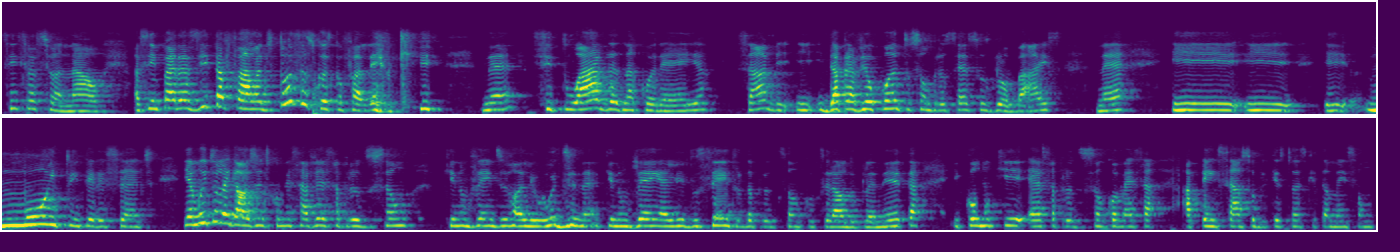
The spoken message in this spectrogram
sensacional. Assim, Parasita fala de todas as coisas que eu falei aqui, né? Situadas na Coreia, sabe? E, e dá para ver o quanto são processos globais, né? E, e, e muito interessante. E é muito legal a gente começar a ver essa produção que não vem de Hollywood, né? que não vem ali do centro da produção cultural do planeta, e como que essa produção começa a pensar sobre questões que também são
